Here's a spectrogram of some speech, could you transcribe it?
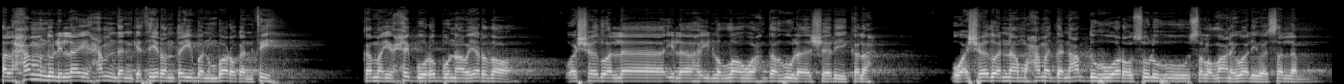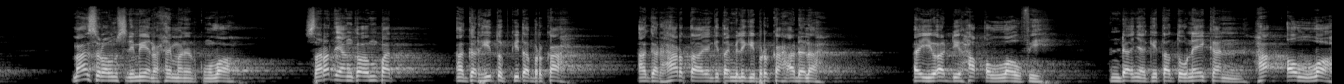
Alhamdulillah hamdan katsiran tayyiban mubarakan fih kama yuhibbu rabbuna wa yarda wa asyhadu an la ilaha illallah wahdahu la syarikalah wa asyhadu anna muhammadan abduhu wa rasuluhu sallallahu alaihi wasallam Ma'asyiral muslimin rahimakumullah syarat yang keempat agar hidup kita berkah agar harta yang kita miliki berkah adalah ayu addi haqqallahu fih. Hendaknya kita tunaikan hak Allah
